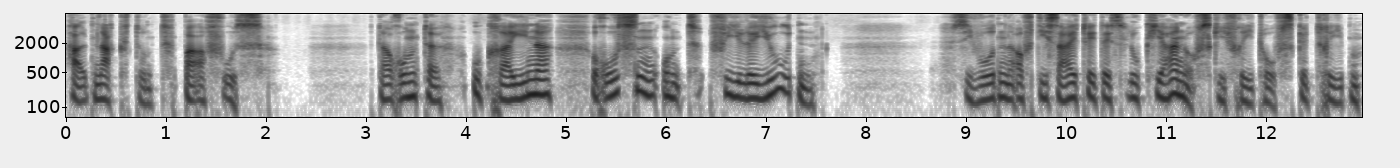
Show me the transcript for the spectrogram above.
halbnackt und barfuß. Darunter Ukrainer, Russen und viele Juden. Sie wurden auf die Seite des Lukianowski-Friedhofs getrieben.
